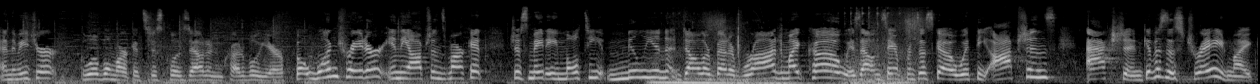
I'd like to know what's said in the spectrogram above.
And the major global markets just closed out an incredible year. But one trader in the options market just made a multi million dollar bet abroad. Mike Khouri is out in San Francisco with the options action. Give us this trade, Mike.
